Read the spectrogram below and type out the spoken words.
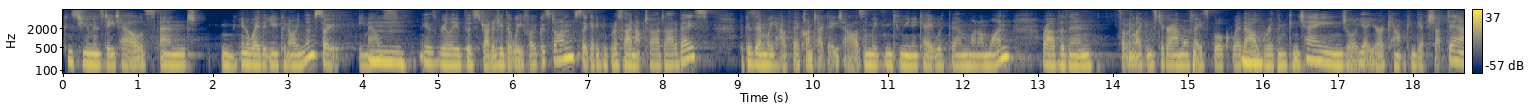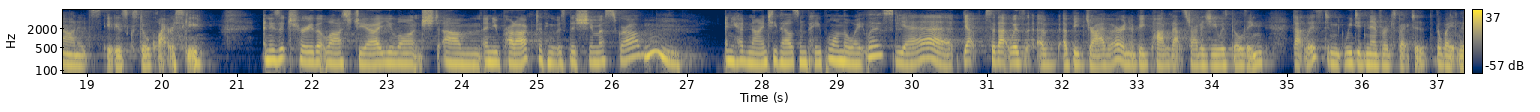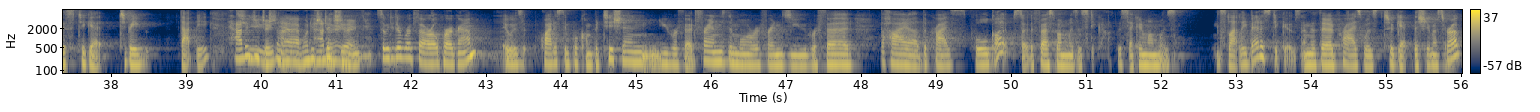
consumers' details and mm, in a way that you can own them. So, emails is really the strategy that we focused on. So, getting people to sign up to our database because then we have their contact details and we can communicate with them one on one rather than something like Instagram or Facebook where the algorithm can change or yeah your account can get shut down it's it is still quite risky And is it true that last year you launched um, a new product? I think it was the Shimmer Scrub. And you had 90,000 people on the wait list? Yeah, yep. So that was a, a big driver and a big part of that strategy was building that list. And we did never expected the wait list to get to be that big. How did you do that? Yeah, what did How you did do? you? So we did a referral program. It was quite a simple competition. You referred friends. The more friends you referred, the higher the prize pool got. So the first one was a sticker. The second one was slightly better stickers. And the third prize was to get the shimmer scrub,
